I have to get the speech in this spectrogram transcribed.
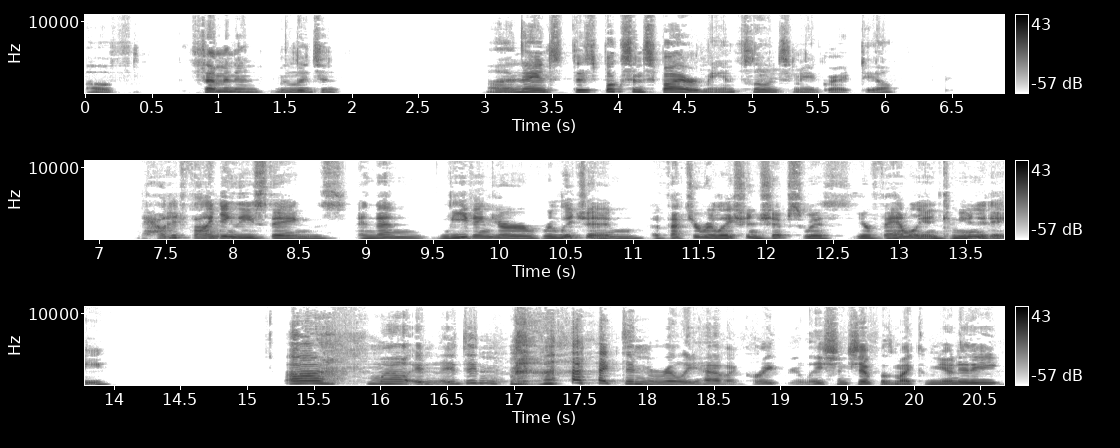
of feminine religion. Uh, and they, these books inspired me, influenced me a great deal. How did finding these things and then leaving your religion affect your relationships with your family and community? Uh, well, it, it didn't. I didn't really have a great relationship with my community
